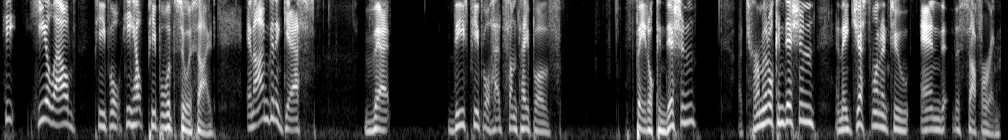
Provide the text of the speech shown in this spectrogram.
he he allowed people, he helped people with suicide, and I'm gonna guess that these people had some type of fatal condition, a terminal condition, and they just wanted to end the suffering.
